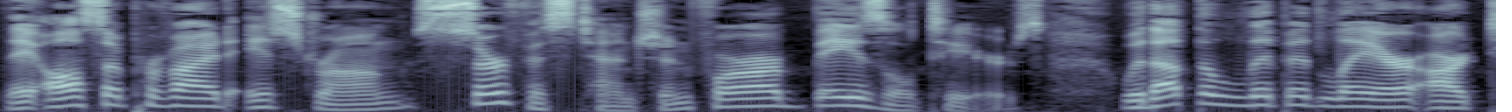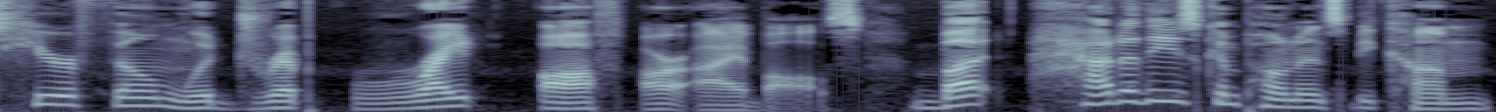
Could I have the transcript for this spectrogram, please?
They also provide a strong surface tension for our basal tears. Without the lipid layer, our tear film would drip right off our eyeballs. But how do these components become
